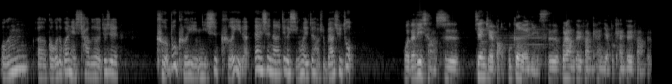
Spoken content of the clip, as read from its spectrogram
我跟呃狗狗的观点是差不多的，就是可不可以，你是可以的，但是呢，这个行为最好是不要去做。我的立场是坚决保护个人隐私，不让对方看，也不看对方的。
